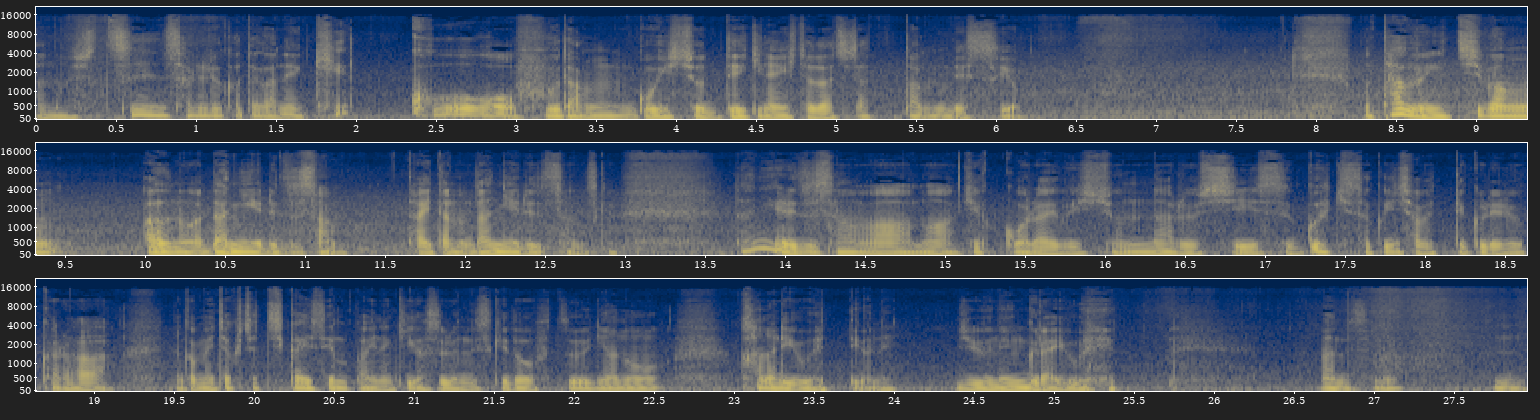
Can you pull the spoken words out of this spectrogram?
あの出演される方がね結構普段ご一緒できない人たちだったんですよ。多分一番合うのはダニエルズさんタイタンのダニエルズさんですけどダニエルズさんはまあ結構ライブ一緒になるしすっごい気さくに喋ってくれるからなんかめちゃくちゃ近い先輩な気がするんですけど普通にあのかなり上っていうね10年ぐらい上なんですよね。うん。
